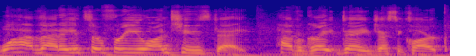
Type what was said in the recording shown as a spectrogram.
We'll have that answer for you on Tuesday. Have a great day, Jessie Clark.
